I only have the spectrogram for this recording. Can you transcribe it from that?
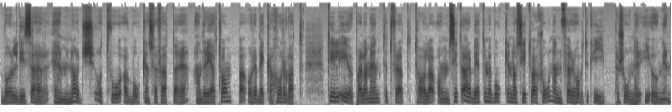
Boldizar M. Nodge och två av bokens författare, Andrea Tompa och Rebecca Horvath till EU-parlamentet för att tala om sitt arbete med boken och situationen för hbtqi-personer i Ungern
